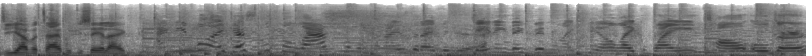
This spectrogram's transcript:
do you have a type? Would you say like I mean, well, I guess with the last that I've been Yeah. dating, they've been like you know like white, tall, older,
